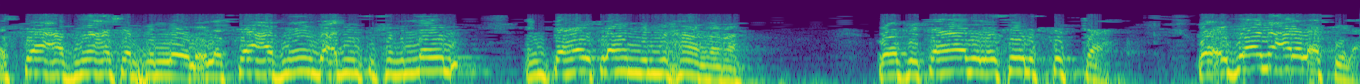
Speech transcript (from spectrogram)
الساعة 12 في الليل إلى الساعة 2 بعد منتصف الليل انتهيت لهم من محاضرة. وكتاب الأصول الستة. وإجابة على الأسئلة.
